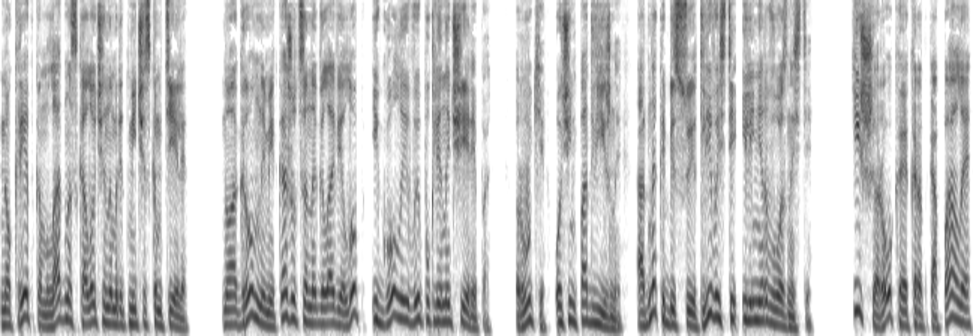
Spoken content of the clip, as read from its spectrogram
но крепком, ладно сколоченном ритмическом теле но огромными кажутся на голове лоб и голые выпуклины черепа. Руки очень подвижны, однако без суетливости или нервозности. Кисть широкая, короткопалая,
